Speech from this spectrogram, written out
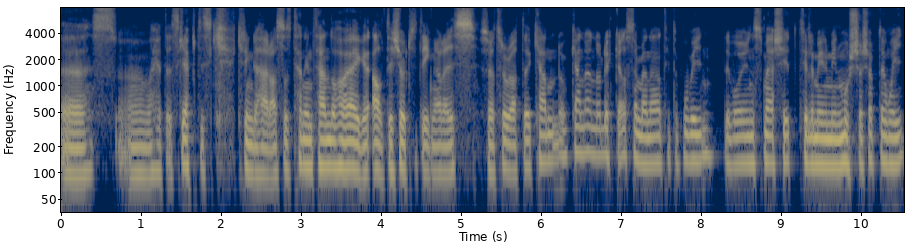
eh, eh, vad heter skeptisk kring det här. Alltså Nintendo har jag alltid kört sitt egna race, så jag tror att det kan, de kan ändå lyckas. Jag menar, titta på Wii, det var ju en smash hit. Till och med min morsa köpte en Wii,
